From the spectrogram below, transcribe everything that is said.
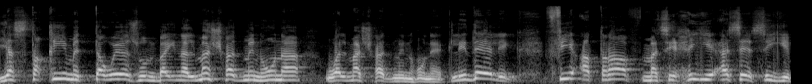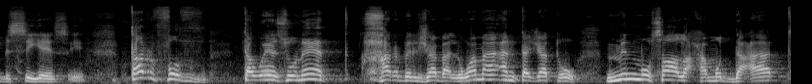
يستقيم التوازن بين المشهد من هنا والمشهد من هناك؟ لذلك في أطراف مسيحية أساسية بالسياسة ترفض توازنات حرب الجبل وما أنتجته من مصالحة مدعات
